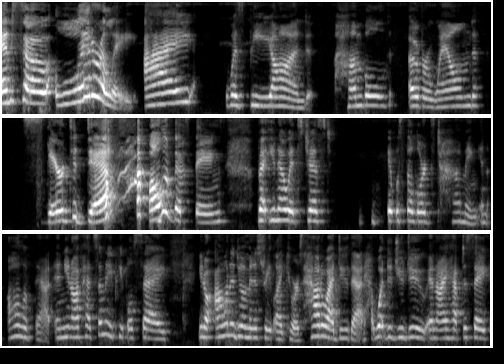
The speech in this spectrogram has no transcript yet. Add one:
And so literally, I was beyond humbled, overwhelmed, scared to death, all of those things. But you know, it's just it was the Lord's timing in all of that. And, you know, I've had so many people say, you know, I want to do a ministry like yours. How do I do that? What did you do? And I have to say,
